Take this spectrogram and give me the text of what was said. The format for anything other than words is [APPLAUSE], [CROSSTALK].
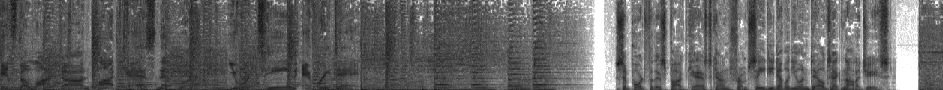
It's the Locked On Podcast Network, your team every day. Support for this podcast comes from CDW and Dell Technologies.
